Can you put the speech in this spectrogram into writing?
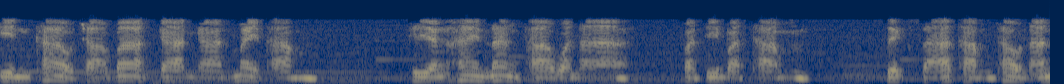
กินข้าวชาวบ้านการงานไม่ทำ เพียงให้นั่งภาวนา ปฏิบัติธรรม ศึกษาธรรมเท่านั้น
